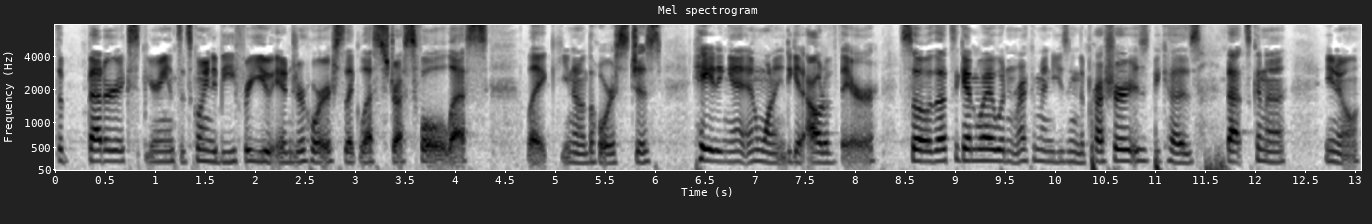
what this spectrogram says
the better experience it's going to be for you and your horse, like less stressful, less like, you know, the horse just hating it and wanting to get out of there. So that's again why I wouldn't recommend using the pressure is because that's going to, you know,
